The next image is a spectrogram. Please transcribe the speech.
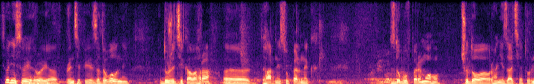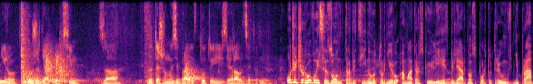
Сьогодні своєю грою я, в принципі, задоволений. Дуже цікава гра, е, гарний суперник. Здобув перемогу. чудова організація турніру. Дуже дякую всім за, за те, що ми зібрались тут і зіграли цей турнір. Отже, черговий сезон традиційного турніру аматорської ліги з більярдного спорту Тріумф Дніпра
